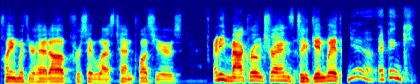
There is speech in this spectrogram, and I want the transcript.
playing with your head up for say the last 10 plus years any macro trends to begin with yeah i think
